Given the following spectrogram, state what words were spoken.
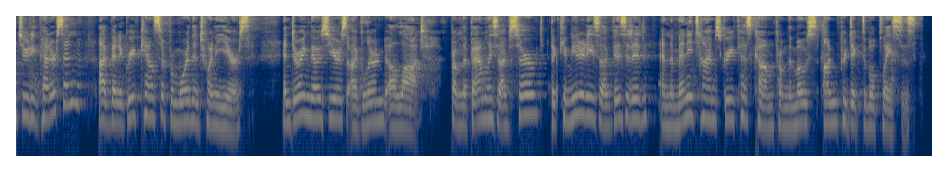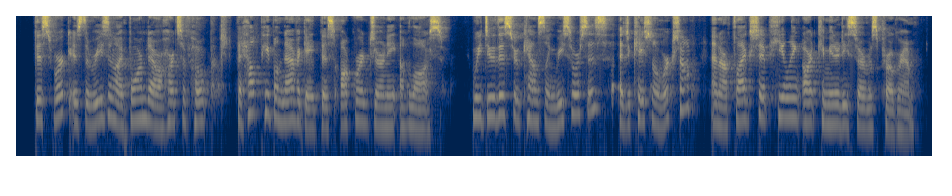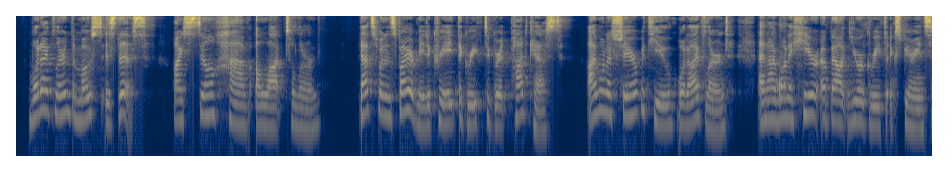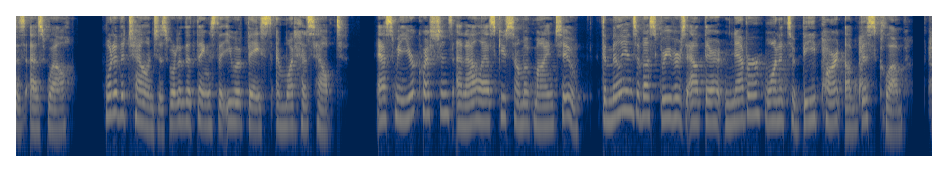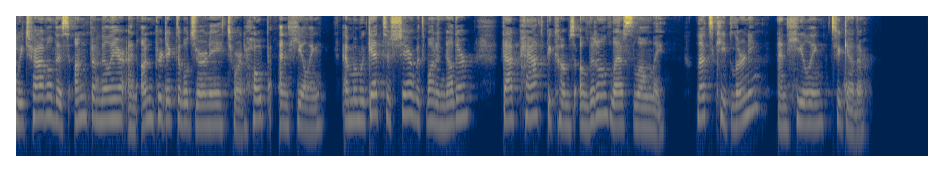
I'm Judy Pedersen. I've been a grief counselor for more than 20 years. And during those years, I've learned a lot from the families I've served, the communities I've visited, and the many times grief has come from the most unpredictable places. This work is the reason I formed our Hearts of Hope to help people navigate this awkward journey of loss. We do this through counseling resources, educational workshop, and our flagship Healing Art Community Service program. What I've learned the most is this. I still have a lot to learn. That's what inspired me to create the Grief to Grit podcast. I want to share with you what I've learned, and I want to hear about your grief experiences as well. What are the challenges? What are the things that you have faced and what has helped? Ask me your questions and I'll ask you some of mine too. The millions of us grievers out there never wanted to be part of this club. We travel this unfamiliar and unpredictable journey toward hope and healing. And when we get to share with one another, that path becomes a little less lonely. Let's keep learning and healing together.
